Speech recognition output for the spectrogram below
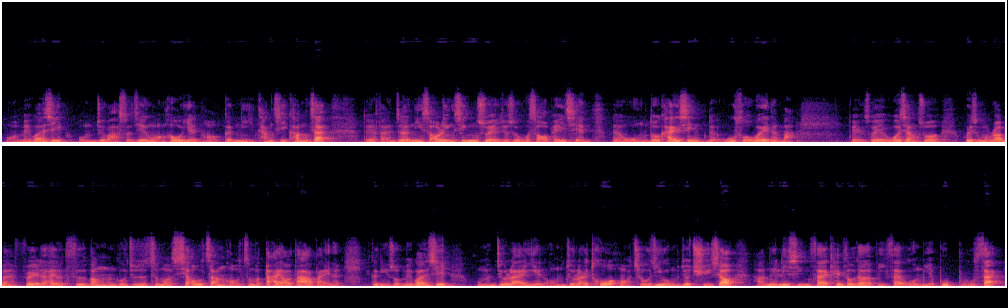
哦，没关系，我们就把时间往后延，哈，跟你长期抗战，对，反正你少领薪水，就是我少赔钱，那我们都开心，对，无所谓的嘛，对，所以我想说，为什么 Robin Fred 还有资方能够就是这么嚣张，哦，这么大摇大摆的跟你说，没关系，我们就来演，我们就来拖，哦，球季我们就取消，好，那例行赛 cancel 掉的比赛我们也不补赛，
